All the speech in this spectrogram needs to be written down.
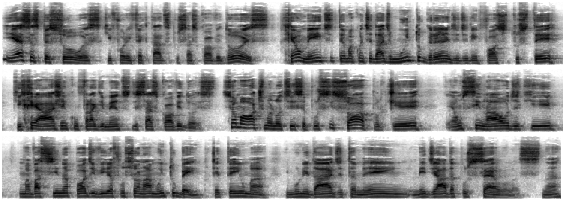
E essas pessoas que foram infectadas por SARS-CoV-2 realmente têm uma quantidade muito grande de linfócitos T que reagem com fragmentos de SARS-CoV-2. Isso é uma ótima notícia por si só, porque é um sinal de que uma vacina pode vir a funcionar muito bem, porque tem uma imunidade também mediada por células, né?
